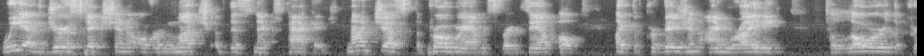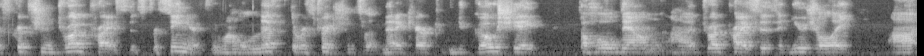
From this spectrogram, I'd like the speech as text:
we have jurisdiction over much of this next package, not just the programs, for example, like the provision I'm writing to lower the prescription drug prices for seniors. We want to lift the restrictions so that Medicare can negotiate to hold down uh, drug prices, and usually uh,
